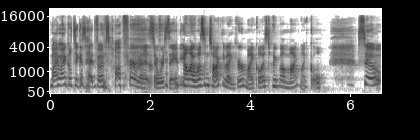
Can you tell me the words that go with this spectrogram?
My Michael took his headphones off for a minute, so we're safe. No, I wasn't talking about your Michael. I was talking about my Michael. So,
